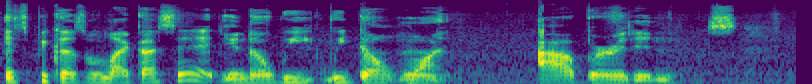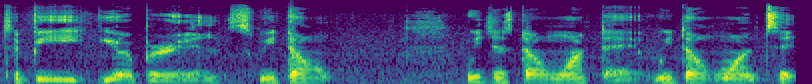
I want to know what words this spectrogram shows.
it's because like I said, you know, we we don't want our burdens to be your burdens. We don't we just don't want that. We don't want to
